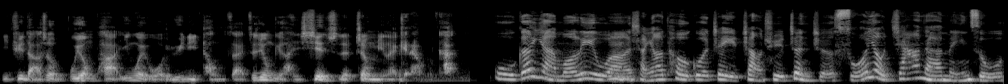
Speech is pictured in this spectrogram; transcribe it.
你去打的时候不用怕，因为我与你同在。这就用一个很现实的证明来给他们看。五个亚摩利王想要透过这一仗去震慑所有迦南民族，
